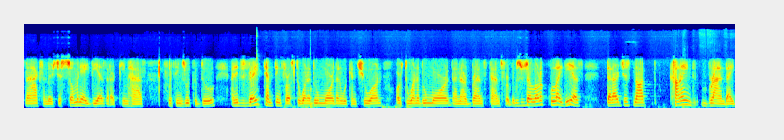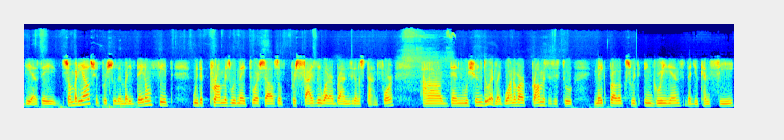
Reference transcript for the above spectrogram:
snacks, and there's just so many ideas that our team has for things we could do. And it's very tempting for us to want to do more than we can chew on or to want to do more than our brand stands for because there's a lot of cool ideas that are just not kind brand ideas. They somebody else should pursue them, but if they don't fit with the promise we made to ourselves of precisely what our brand is going to stand for, uh, then we shouldn't do it. Like one of our promises is to make products with ingredients that you can see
